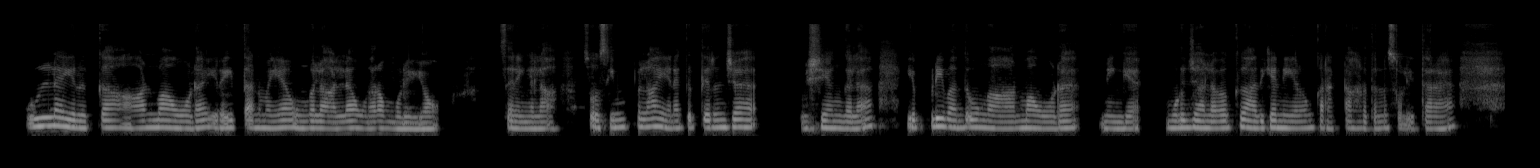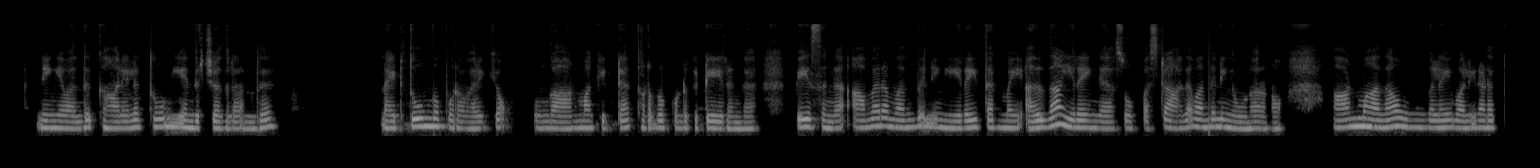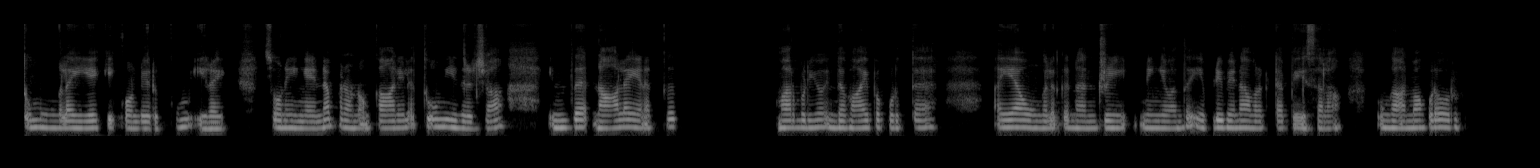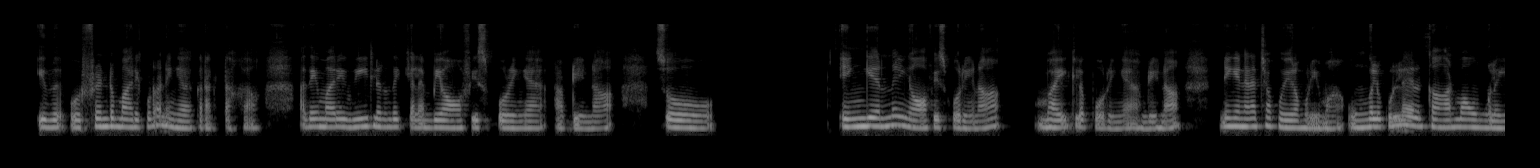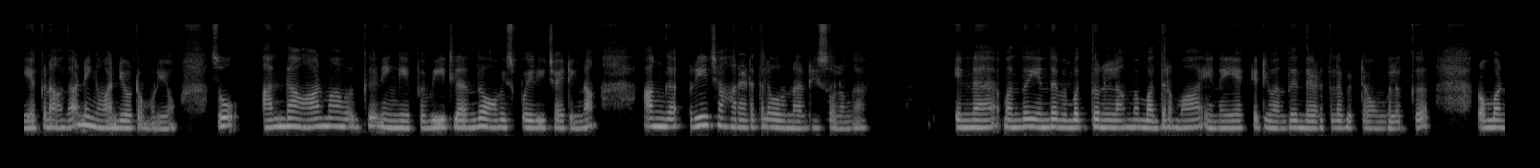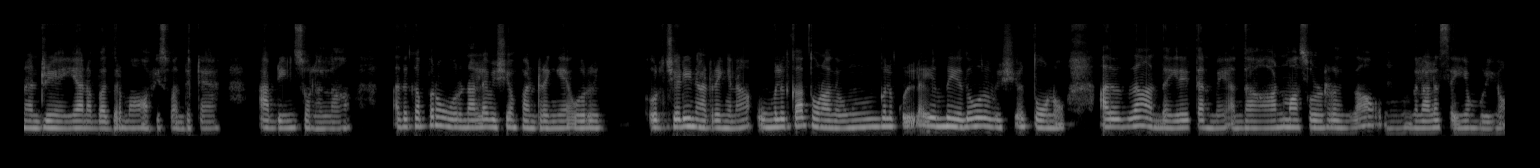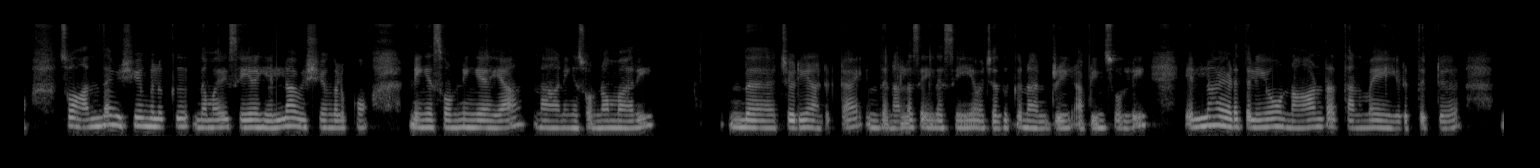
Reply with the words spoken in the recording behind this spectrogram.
உள்ள இருக்க ஆன்மாவோட இறைத்தன்மைய உங்களால உணர முடியும். சரிங்களா? ஸோ சிம்பிளா எனக்கு தெரிஞ்ச விஷயங்கள எப்படி வந்து உங்க ஆன்மாவோட நீங்க முடிஞ்ச அளவுக்கு அதிக நேரம் கனெக்ட் ஆகுறதுன்னு சொல்லி தரேன். நீங்க வந்து காலையில தூங்கி எந்திரிச்சதுலருந்து நைட் தூங்க போற வரைக்கும் உங்க ஆன்மா கிட்ட தொடர்பு கொண்டுகிட்டே இருங்க. பேசுங்க. அவர வந்து நீங்க இறைத்தன்மை அதுதான் இறைங்க. ஸோ ஃபர்ஸ்ட்டு அத வந்து நீங்க உணரணும். ஆன்மா தான் உங்களை வழிநடத்தும், உங்களை இயக்கிக் கொண்டிருக்கும் இறை. ஸோ நீங்க என்ன பண்ணணும், காலையில தூங்கி எந்திரிச்சா, இந்த நாள எனக்கு மறுபடியும் இந்த வாய்ப்ப குடுத்த ஐயா உங்களுக்கு நன்றி. நீங்க வந்து எப்படி வேணா அவர்கிட்ட பேசலாம். உங்க ஆன்மா கூட ஒரு இது ஒரு ஃப்ரெண்டு மாரி கூட நீங்க கனெக்ட் ஆகலாம். அதே மாரி வீட்லருந்து கிளம்பி ஆஃபீஸ் போறீங்க அப்படின்னா ஸோ இங்கேருந்து நீங்க ஆஃபீஸ் போறீங்கன்னா, பைக்ல போறீங்க அப்படின்னா நீங்க நெனச்சா போயிற முடியுமா? உங்களுக்குள்ள இருக்க ஆன்மா உங்கள இயக்குனா தான் நீங்க வண்டி ஓட்ட முடியும். ஸோ அந்த ஆன்மாவுக்கு நீங்க இப்ப வீட்லருந்து ஆஃபீஸ் போய் ரீச் ஆயிட்டீங்கன்னா, அங்க ரீச் ஆகுற இடத்துல ஒரு நன்றி சொல்லுங்க. என்ன வந்து எந்த விபத்தும் இல்லாம பத்திரமா என்னை இயக்கிட்டு வந்து இந்த இடத்துல விட்ட உங்களுக்கு ரொம்ப நன்றி ஐயா. நான் பத்திரமா ஆஃபீஸ் வந்துட்டேன். அப்படின்னு சொல்லலாம். அதுக்கப்புறம் ஒரு நல்ல விஷயம் பண்றீங்க. ஒரு ஒரு செடி நடுறீங்கன்னா, உங்களுக்கா தோணாது. உங்களுக்குள்ள இருந்து ஏதோ ஒரு விஷயம் தோணும். அதுதான் அந்த இறைத்தன்மை. அந்த ஆன்மா சொல்றது தான் உங்களால செய்ய முடியும். ஸோ அந்த விஷயங்களுக்கு இந்த மாரி செய்ற எல்லா விஷயங்களுக்கும் நீங்க சொன்னீங்க ஐயா. நான் நீங்க சொன்ன மாரி இந்த செடியை நட்டுக்கிட்டேன். இந்த நல்ல செயலை செய்ய வச்சதுக்கு நன்றி அப்படின்னு சொல்லி, எல்லா இடத்துலையும் நான்ற தன்மையை எடுத்துட்டு,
